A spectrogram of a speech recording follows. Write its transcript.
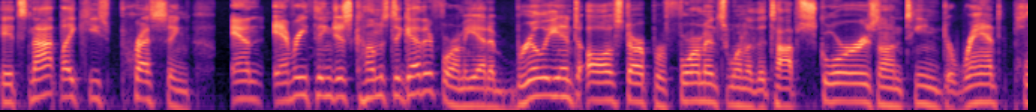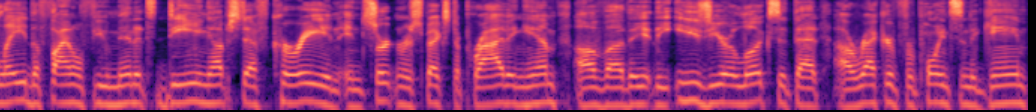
It's not like he's pressing and everything just comes together for him. He had a brilliant all star performance, one of the top scorers on Team Durant, played the final few minutes, D'ing up Steph Curry and in certain respects depriving him of uh, the, the easier looks at that uh, record for points in the game.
